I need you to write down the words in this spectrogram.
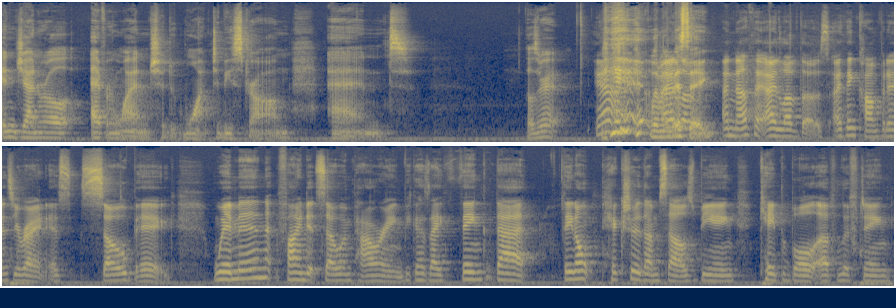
in general, everyone should want to be strong. And those are it. Yeah. what am I, I missing? Love, and nothing. I love those. I think confidence, you're right, is so big. Women find it so empowering because I think that they don't picture themselves being capable of lifting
